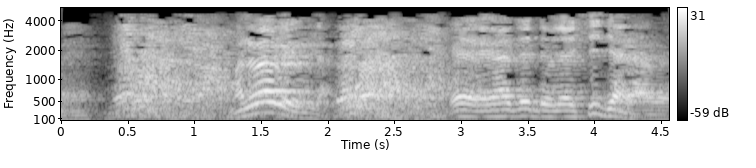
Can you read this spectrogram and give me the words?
မယ်မလွဲဘူးလားအဲဒကာသစ်တို့လည်းရှိကြတာပဲ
